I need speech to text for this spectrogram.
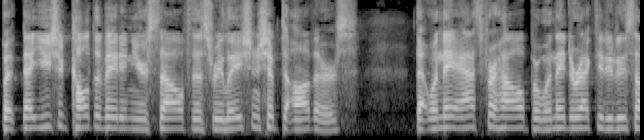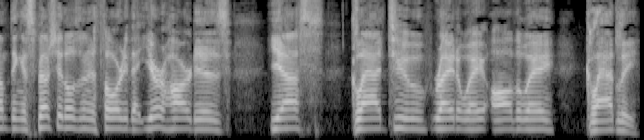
But that you should cultivate in yourself this relationship to others that when they ask for help or when they direct you to do something, especially those in authority, that your heart is, yes, glad to, right away, all the way, gladly.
